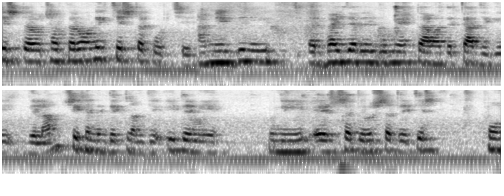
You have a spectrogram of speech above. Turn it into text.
চেষ্টা, সরকার অনেক চেষ্টা করছে। আমি একদিন অ্যাডভাইজারের রুমে একটা আমাদের কাজে গেলাম। সেখানে দেখলাম যে এটা নিয়ে উনি এর সাথে ওর সাথে ফোন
